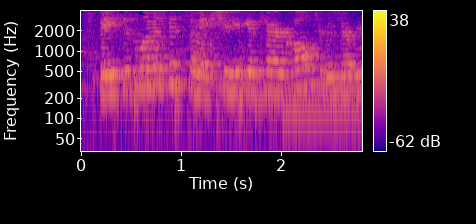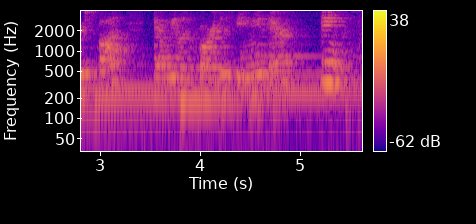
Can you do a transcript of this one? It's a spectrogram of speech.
Space is limited, so make sure you give Tera a call to reserve your spot, and we look forward to seeing you there. Thanks.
